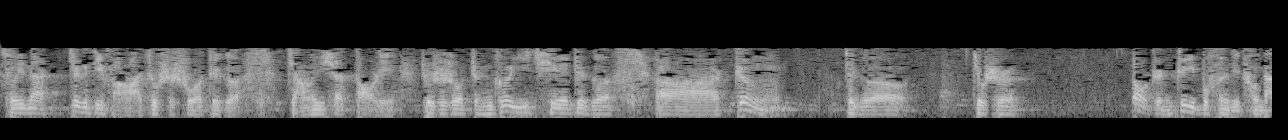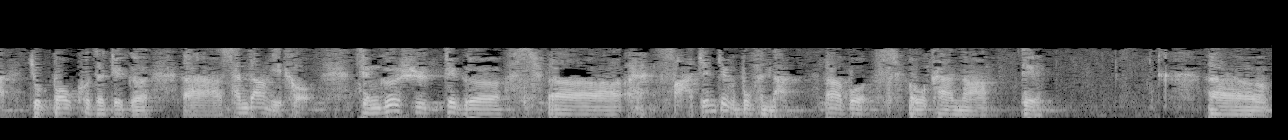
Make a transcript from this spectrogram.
所以呢，这个地方啊，就是说这个讲了一些道理，就是说整个一切这个啊正这个就是道真这一部分里头呢，就包括在这个呃三藏里头，整个是这个呃法真这个部分呢啊不，我看呢对，呃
